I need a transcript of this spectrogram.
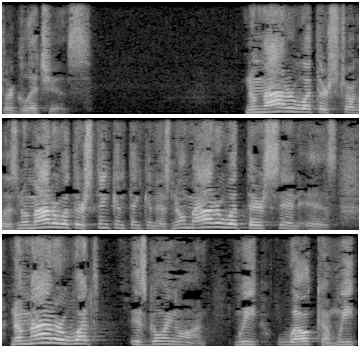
their glitch is. No matter what their struggle is, no matter what their stinking thinking is, no matter what their sin is, no matter what is going on, we welcome. We,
